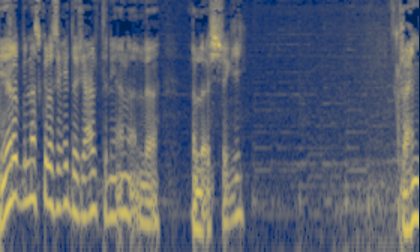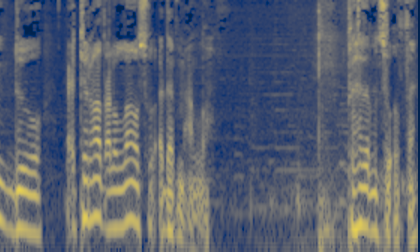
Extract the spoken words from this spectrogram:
يا رب الناس كلها سعيدة وجعلتني أنا الشقي. فعنده اعتراض على الله وسوء أدب مع الله. فهذا من سوء الظن.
